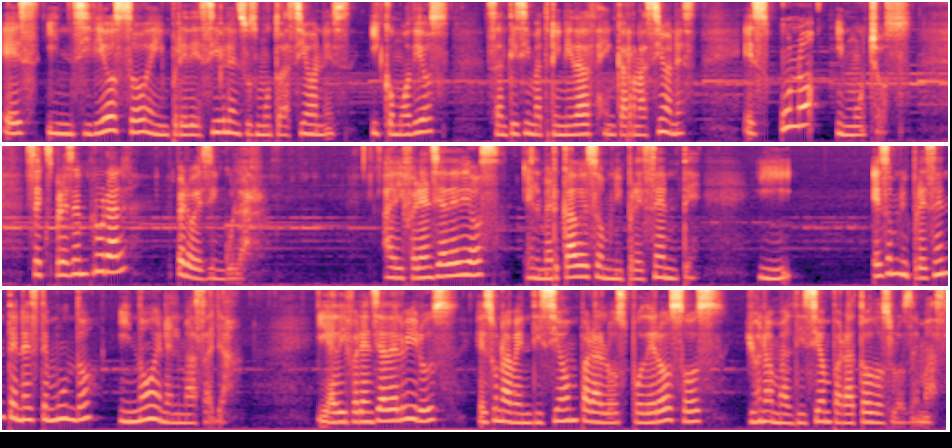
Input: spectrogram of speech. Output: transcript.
es insidioso e impredecible en sus mutuaciones, y como Dios, Santísima Trinidad, encarnaciones, es uno y muchos. Se expresa en plural, pero es singular. A diferencia de Dios, el mercado es omnipresente y es omnipresente en este mundo y no en el más allá. Y a diferencia del virus, es una bendición para los poderosos y una maldición para todos los demás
